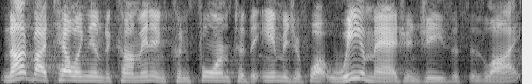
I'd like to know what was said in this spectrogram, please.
Not by telling them to come in and conform to the image of what we imagine Jesus is like.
